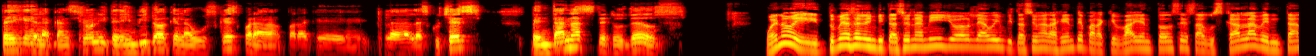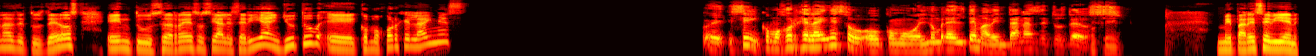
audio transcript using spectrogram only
pegue la canción y te invito a que la busques para, para que la, escuches. Ventanas de tus dedos. Bueno, y tú me haces la invitación a mí, yo le hago invitación a la gente para que vaya entonces a buscar las ventanas de tus dedos en tus redes sociales. ¿Sería en YouTube eh, como Jorge Laines? Eh, sí, como Jorge Laines o, como el nombre del tema, Ventanas de tus dedos. Me parece bien.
